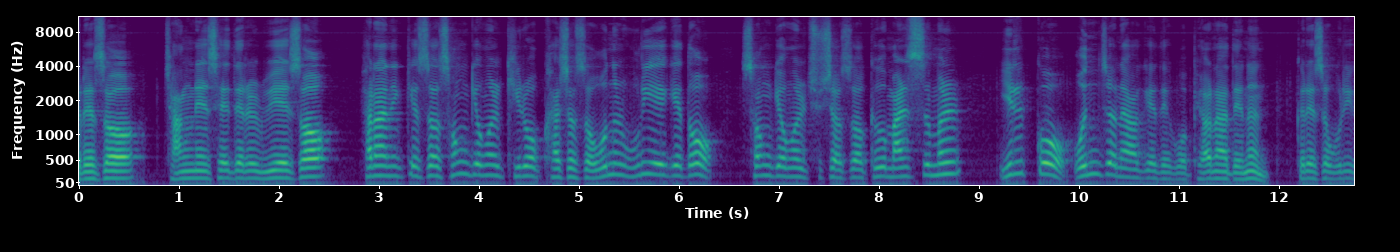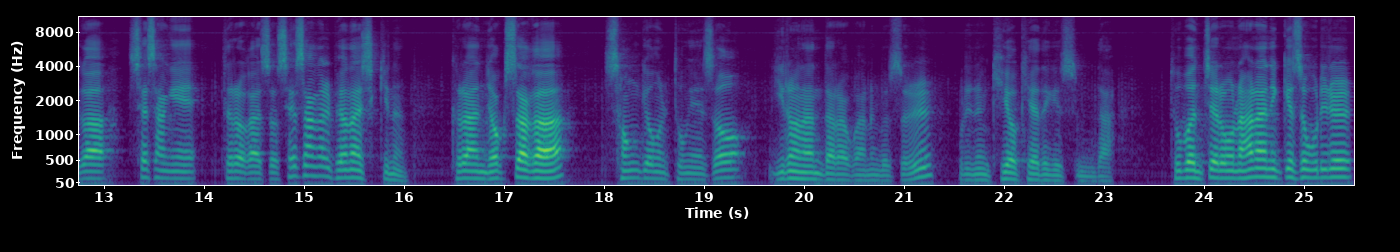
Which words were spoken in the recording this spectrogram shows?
그래서 장래 세대를 위해서 하나님께서 성경을 기록하셔서 오늘 우리에게도 성경을 주셔서 그 말씀을 읽고 온전하게 되고 변화되는 그래서 우리가 세상에 들어가서 세상을 변화시키는 그러한 역사가 성경을 통해서 일어난다라고 하는 것을 우리는 기억해야 되겠습니다. 두 번째로 오늘 하나님께서 우리를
